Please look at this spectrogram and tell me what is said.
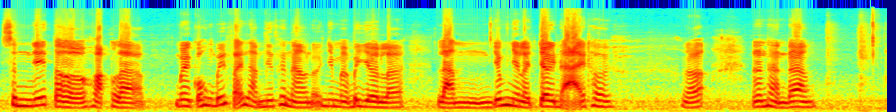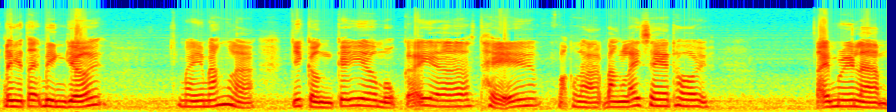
xin giấy tờ, hoặc là Mary cũng không biết phải làm như thế nào nữa, nhưng mà bây giờ là làm giống như là chơi đại thôi. Đó, nên thành ra đi tới biên giới, may mắn là chỉ cần cái, một cái ờ, thẻ hoặc là bằng lái xe thôi. Tại Mary làm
